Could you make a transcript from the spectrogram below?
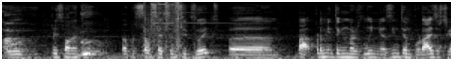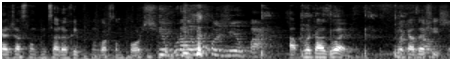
o- principalmente a versão 718. Ah, pá, para mim tem umas linhas intemporais, estes gajos já se vão começar a rir porque não gostam de Porsche. Temporal depois mil, pá! Ah, por acaso é. Por acaso é X.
